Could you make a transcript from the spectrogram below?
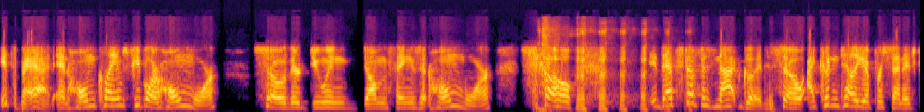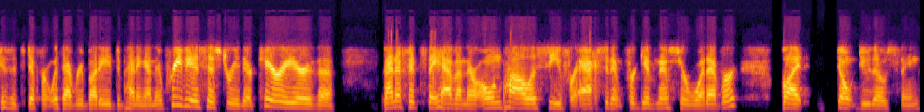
it's bad. And home claims people are home more so they're doing dumb things at home more. So that stuff is not good. So i couldn't tell you a percentage because it's different with everybody depending on their previous history their carrier the benefits they have on their own policy for accident forgiveness or whatever but don't do those things.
